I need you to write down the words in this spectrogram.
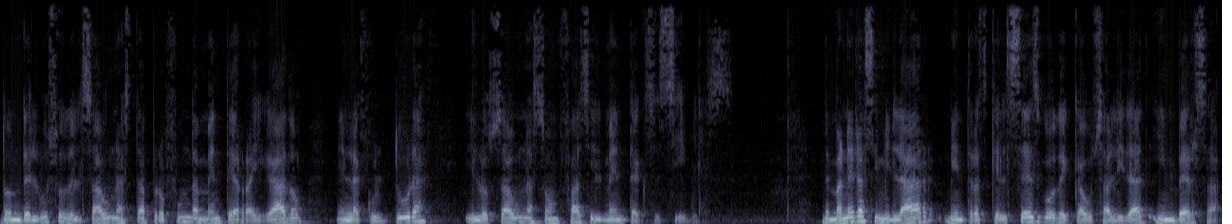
donde el uso del sauna está profundamente arraigado en la cultura y los saunas son fácilmente accesibles. De manera similar, mientras que el sesgo de causalidad inversa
